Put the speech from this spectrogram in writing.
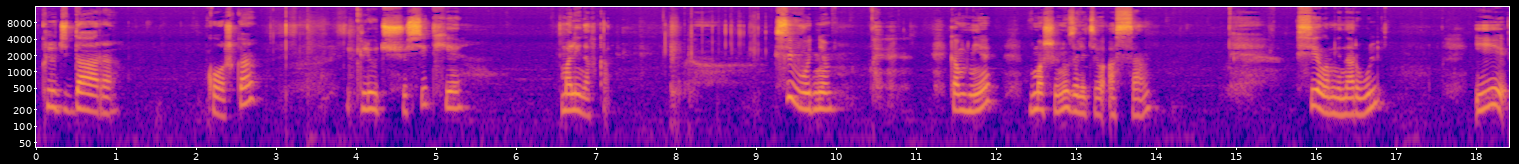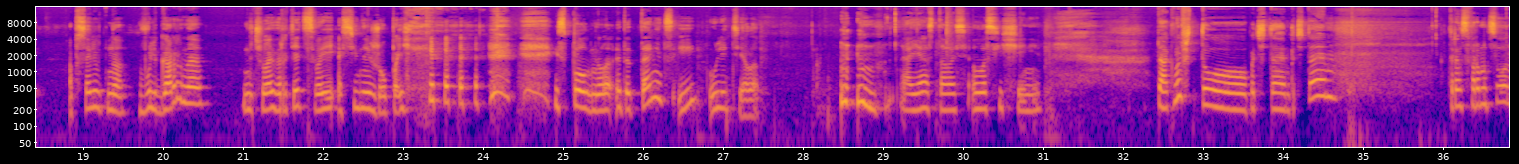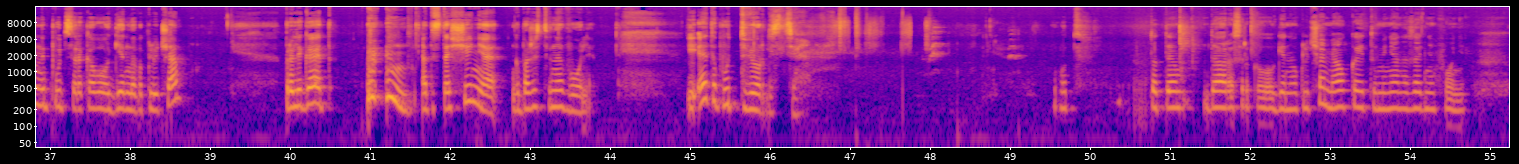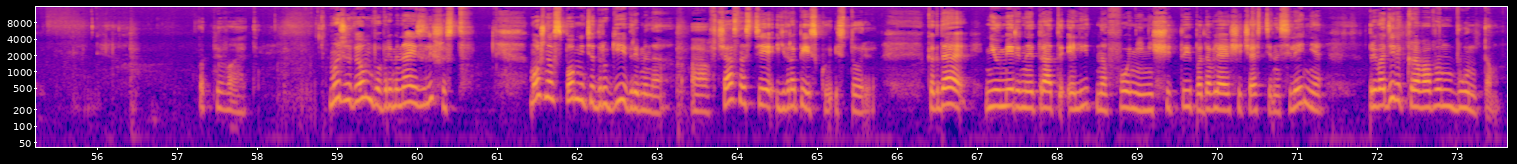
Ключ дара – кошка. Ключ ситхи – малиновка. Сегодня ко мне в машину залетела оса, села мне на руль и абсолютно вульгарно начала вертеть своей осиной жопой. Исполнила этот танец и улетела. А я осталась в восхищении. Так, ну что, почитаем, почитаем. Трансформационный путь сорокового генного ключа пролегает от истощения к божественной воле. И это путь твердости – вот тотем дара 40 генного ключа мяукает у меня на заднем фоне. Подпевает. Мы живем во времена излишеств. Можно вспомнить и другие времена, а в частности европейскую историю, когда неумеренные траты элит на фоне нищеты подавляющей части населения приводили к кровавым бунтам –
